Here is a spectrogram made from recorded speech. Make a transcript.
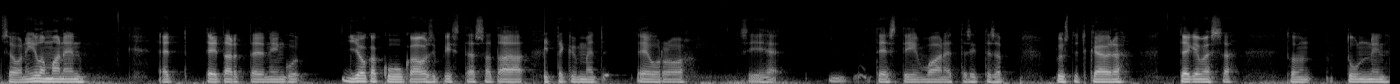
Se on ilmainen, että ei tarvitse niin kuin joka kuukausi pistää 150 euroa siihen testiin, vaan että sitten sä pystyt käydä tekemässä tuon tunnin,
